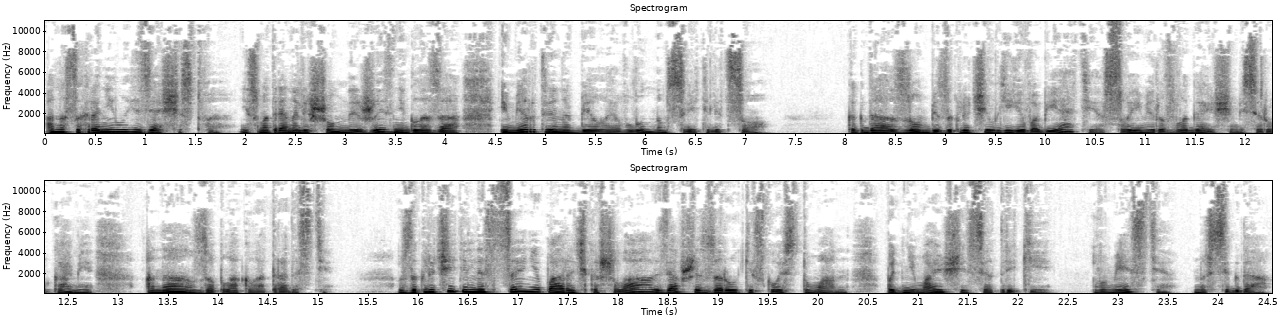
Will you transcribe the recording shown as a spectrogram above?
она сохранила изящество, несмотря на лишенные жизни глаза и мертвенно-белое в лунном свете лицо. Когда зомби заключил ее в объятия своими разлагающимися руками, она заплакала от радости. В заключительной сцене парочка шла, взявшись за руки сквозь туман, поднимающийся от реки. Вместе навсегда.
